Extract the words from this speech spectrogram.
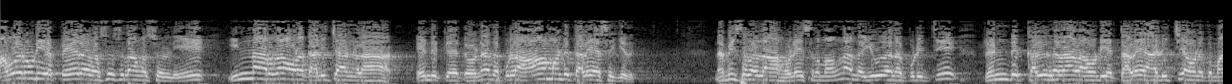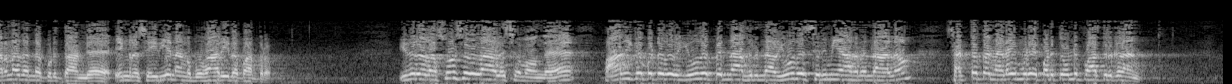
அவருடைய பேரை ரசூசலாம சொல்லி இன்னார் தான் உனக்கு அடிச்சாங்களா என்று கேட்ட உடனே அந்த புள்ள ஆமண்டு தலையசைக்குது. நபிசல்லா ஸல்லல்லாஹு அவங்க அந்த யூதனை பிடிச்சி ரெண்டு கல்களால் அவனுடைய தலையை அடிச்சு அவனுக்கு மரண தண்டனை கொடுத்தாங்க என்கிற செய்தியை நாங்க புகாரியில பாக்குறோம் இதுல ரசூல் ஸல்லல்லாஹு அலைஹி அவங்க பாதிக்கப்பட்டது ஒரு யூத பெண்ணாக இருந்தாலும் யூத சிறுமியாக இருந்தாலும் சட்டத்தை நடைமுறைப்படுத்த பார்த்திருக்கிறாங்க.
